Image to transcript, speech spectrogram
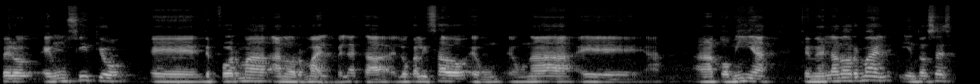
pero en un sitio eh, de forma anormal, ¿verdad? Está localizado en, una eh, anatomía que no es la normal y entonces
